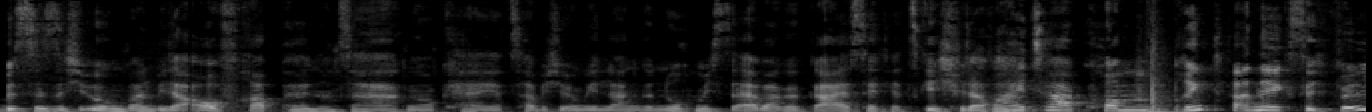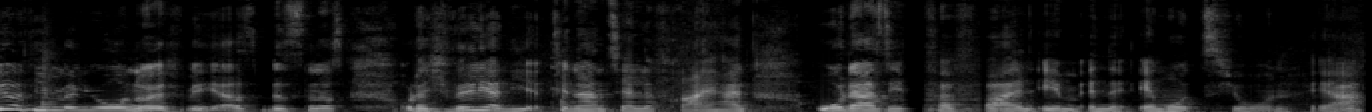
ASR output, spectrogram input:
bis sie sich irgendwann wieder aufrappeln und sagen, okay, jetzt habe ich irgendwie lang genug mich selber gegeistert, jetzt gehe ich wieder weiter, komm, bringt da nichts, ich will ja die Million oder ich will ja das Business oder ich will ja die finanzielle Freiheit oder sie verfallen eben in eine Emotion, ja,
